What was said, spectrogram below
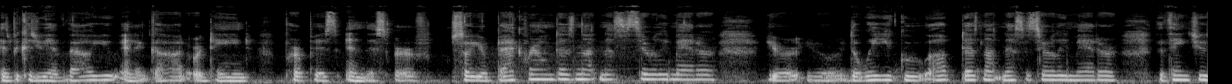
it's because you have value and a God ordained purpose in this earth. So your background does not necessarily matter. Your your the way you grew up does not necessarily matter. The things you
